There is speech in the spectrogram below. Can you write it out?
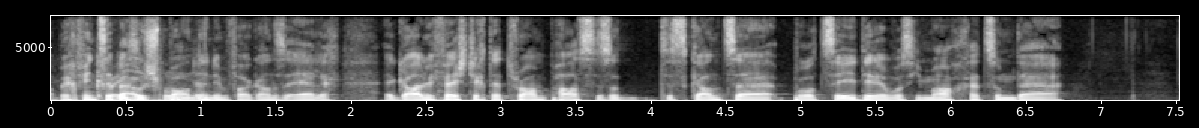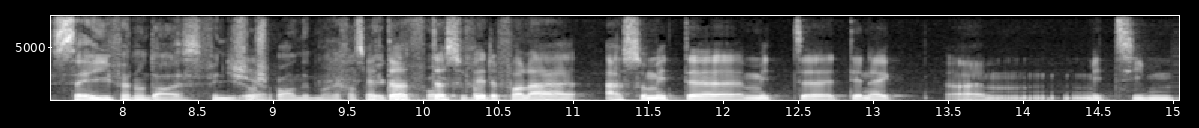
Aber ich finde es auch spannend gefunden. im Fall, ganz ehrlich. Egal wie fest ich den Trump hasse, so das ganze Prozedere, das sie machen, um den safen und alles, finde ich schon Ja. spannend, man. Ich habe es Ja, mega das, das auf jeden Fall auch. Auch so mit, äh, mit, äh, den, ähm, mit, seinem,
